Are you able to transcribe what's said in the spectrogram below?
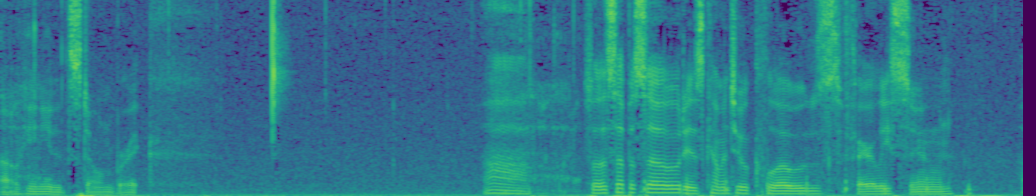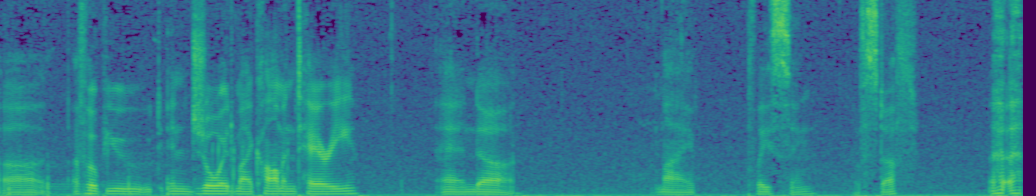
Oh, he needed stone brick. Ah, so this episode is coming to a close fairly soon. Uh, I hope you enjoyed my commentary and uh, my placing of stuff.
